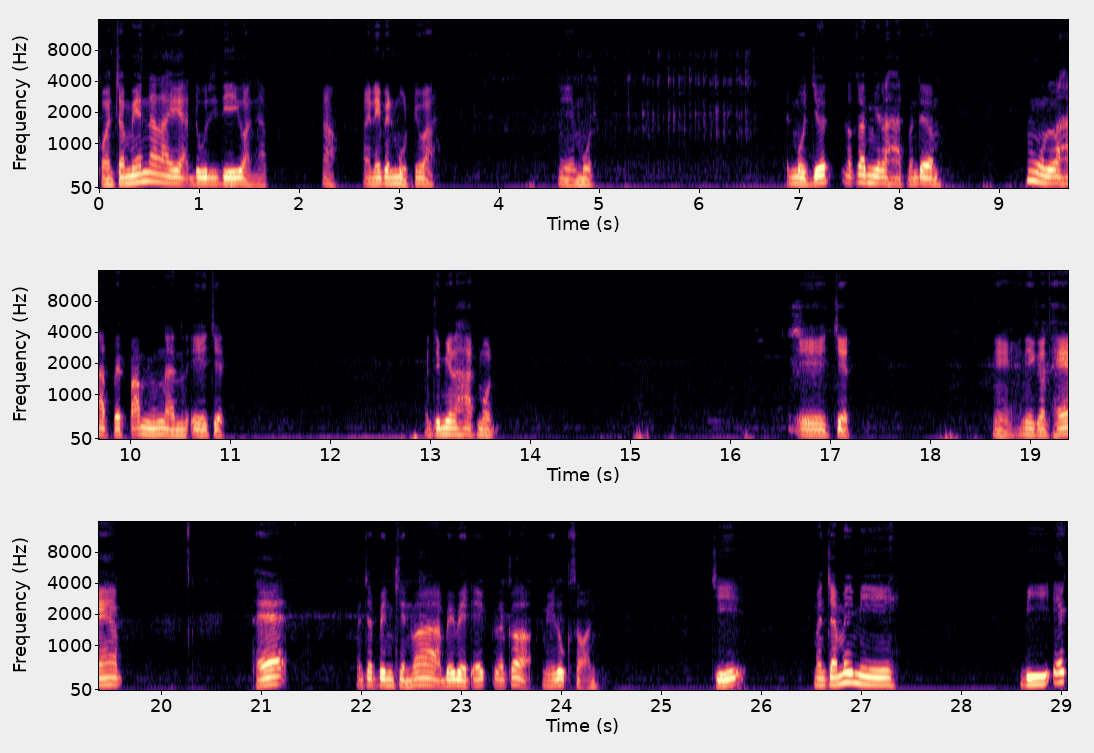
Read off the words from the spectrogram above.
ก่อนจะเม้นอะไรอะดูดีๆก่อนครับอ้าวอันนี้เป็นหมุดดีกว่านี่หมุด เป็นหมุดยึดแล้วก็มีรหัสเหมือนเดิมนู่นรหัสไปปั๊มอยู่ข้างในมัน A7 มันจะมีรหัสหมด A7 นี่นี่ก็แท้ครับ แท้มันจะเป็นเขียนว่า b e b e d X แล้วก็มีลูกศร G มันจะไม่มี BX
